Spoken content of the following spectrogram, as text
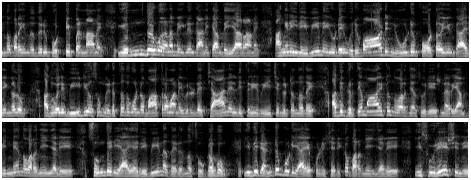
എന്ന് പറയുന്നത് ഒരു പൊട്ടിപ്പെണ്ണാണ്. എന്ത് വേണമെങ്കിലും കാണിക്കാൻ തയ്യാറാണ്. അങ്ങനെ ഈ രവീണയുടെ ഒരുപാട് ന്യൂഡ് ഫോട്ടോയും കാര്യങ്ങളും അതുപോലെ വീഡിയോസും എടുത്തത് കൊണ്ട് മാത്രമാണ് ഇവരുടെ ചാനലിന് ഇത്രയും റീച്ച് കിട്ടുന്നത്. അത് കൃത്യമായിട്ടെന്ന് പറഞ്ഞാൽ സുരേഷിന് അറിയാം. പിന്നെ എന്ന് പറഞ്ഞു കഴിഞ്ഞാൽ സുന്ദരിയായ രവീണ തരുന്ന സുഖവും ഇത് രണ്ടും കൂടി ആയപ്പോൾ ശരിക്കും പറഞ്ഞു കഴിഞ്ഞാൽ ഈ സുരേഷിന്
